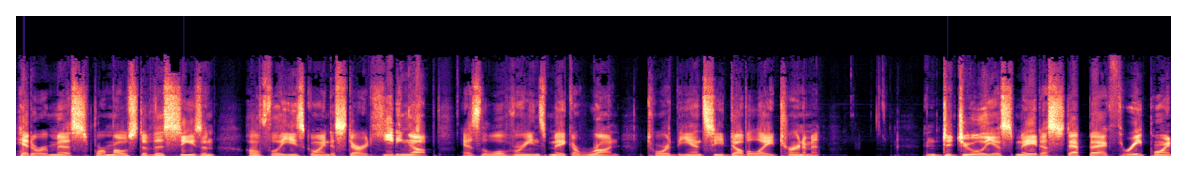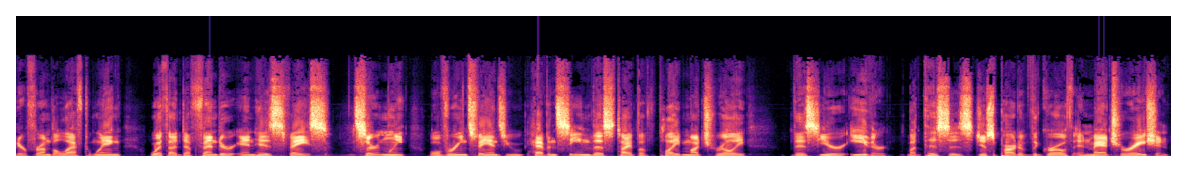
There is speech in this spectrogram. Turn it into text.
hit or miss for most of this season. Hopefully, he's going to start heating up as the Wolverines make a run toward the NCAA tournament. And DeJulius made a step back three pointer from the left wing with a defender in his face. Certainly, Wolverines fans, you haven't seen this type of play much really this year either, but this is just part of the growth and maturation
